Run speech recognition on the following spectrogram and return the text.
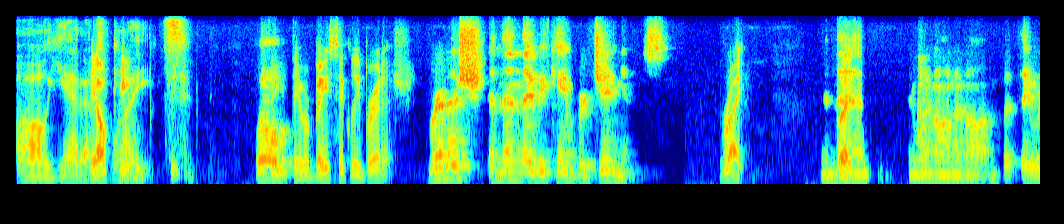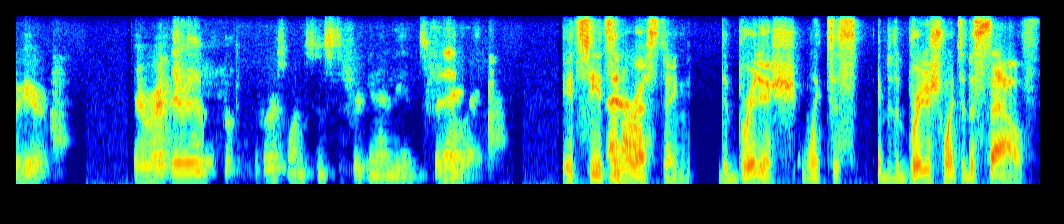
Oh yeah, that's They all right. came. They, Well, they were basically British, British, and then they became Virginians, right? and But- then they went on and on. But they were here. They were they were the first one since the freaking Indians. But anyway, It's see, it's Yeah. interesting. The British went to the British went to the South,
